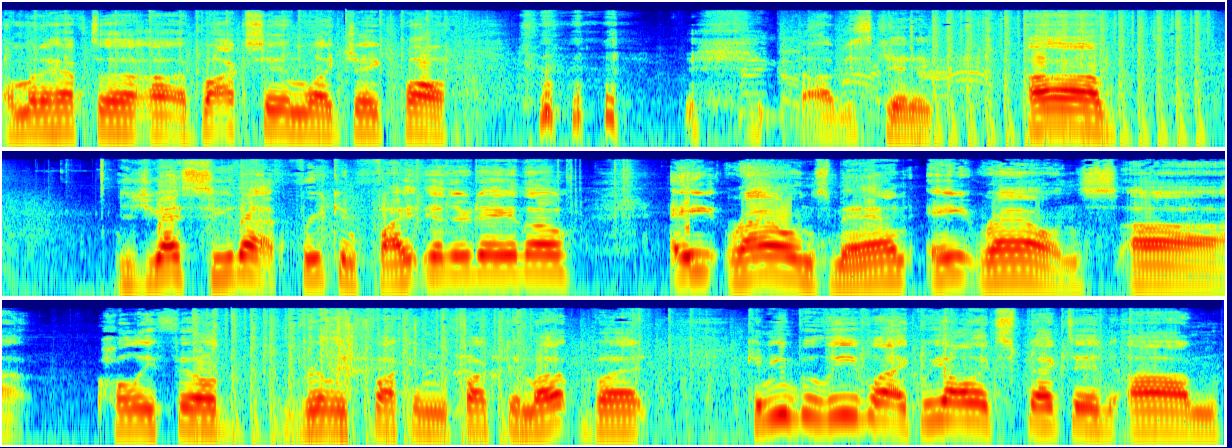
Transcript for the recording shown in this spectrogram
I'm gonna have to uh, box him like Jake Paul. I'm just kidding. Um, did you guys see that freaking fight the other day though? Eight rounds, man. Eight rounds. Uh, Holyfield really fucking fucked him up, but can you believe like we all expected um,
